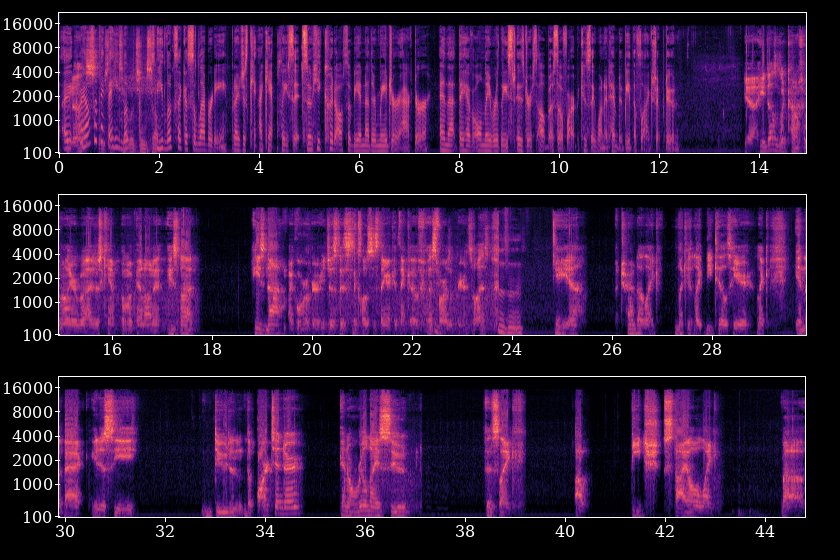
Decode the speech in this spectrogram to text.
I? I also think that he looks he looks like a celebrity, but I just can't I can't place it. So he could also be another major actor, and that they have only released Idris Elba so far because they wanted him to be the flagship dude. Yeah, he does look kind of familiar, but I just can't put my pin on it. He's not. He's not Michael Rooker. He just this is the closest thing I could think of as far as appearance wise. Mm-hmm. Yeah. I'm trying to like look at like details here. Like in the back, you just see dude and the bartender in a real nice suit. It's like a beach style like uh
